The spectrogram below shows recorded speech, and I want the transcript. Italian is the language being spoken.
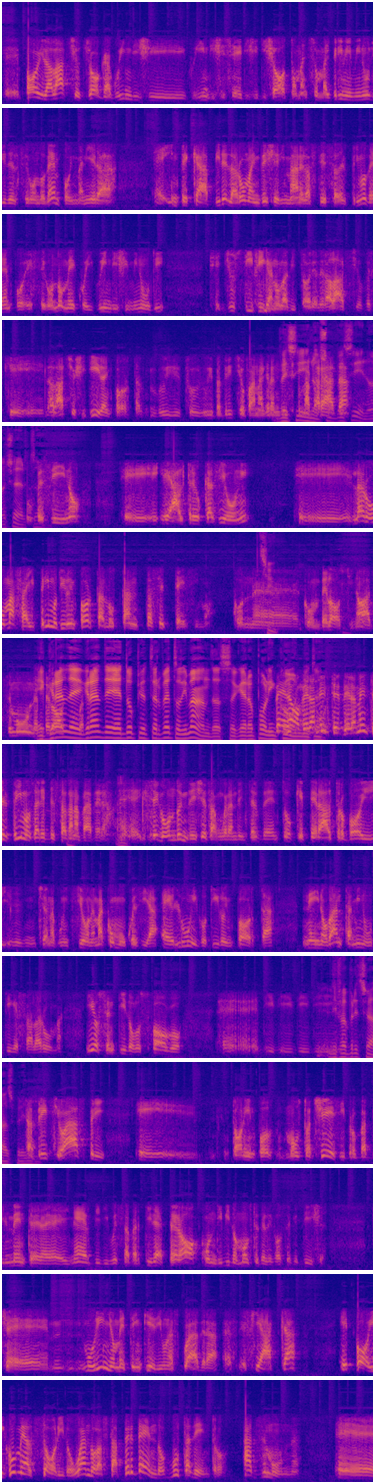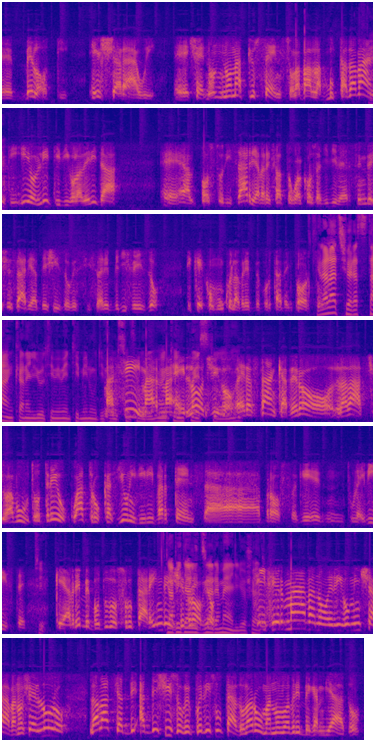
Eh, poi la Lazio gioca 15, 15, 16, 18, ma insomma i primi minuti del secondo tempo in maniera eh, impeccabile. La Roma invece rimane la stessa del primo tempo e secondo me quei 15 minuti giustificano la vittoria della Lazio perché la Lazio ci tira in porta. Lui, lui Patrizio fa una grandissima Vesino, su parata. Vesino, certo. su Vesino e, e altre occasioni e la Roma fa il primo tiro in porta all'87esimo con, Sì. eh, con Belotti, no? Azmoun E Belotti. grande, grande doppio intervento di Mandas, che era un po' Beh, no, l'incognito. veramente, veramente il primo sarebbe stata una papera, Eh, il secondo invece fa un grande intervento che peraltro poi eh, c'è una punizione, ma comunque sia è l'unico tiro in porta nei 90 minuti che fa la Roma. Io ho sentito lo sfogo eh, di, di- di- di- Di Fabrizio Aspri. Fabrizio Aspri e toni un po' molto accesi, probabilmente i nervi di questa partita, però condivido molte delle cose che dice. Cioè, M- Mourinho mette in piedi una squadra eh, fiacca e poi, come al solito, quando la sta perdendo, butta dentro Azmoun, eh, Belotti, El Sharawi, eh, cioè non, non ha più senso, la palla butta davanti, io lì ti dico la verità, eh, al posto di Sarri avrei fatto qualcosa di diverso, invece Sarri ha deciso che si sarebbe difeso e che comunque l'avrebbe portata in porta. Che la Lazio era stanca negli ultimi 20 minuti. Ma sì, Furio, ma, ma è questo, logico, no? era stanca, però la Lazio ha avuto tre o quattro occasioni di ripartenza, prof, che mh, tu le hai viste, Sì. che avrebbe potuto sfruttare, invece proprio meglio, certo. si fermavano e ricominciavano, cioè loro, la Lazio ha, de- ha deciso che quel risultato la Roma non lo avrebbe cambiato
